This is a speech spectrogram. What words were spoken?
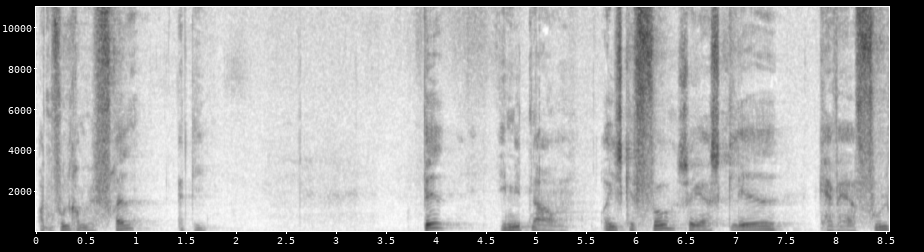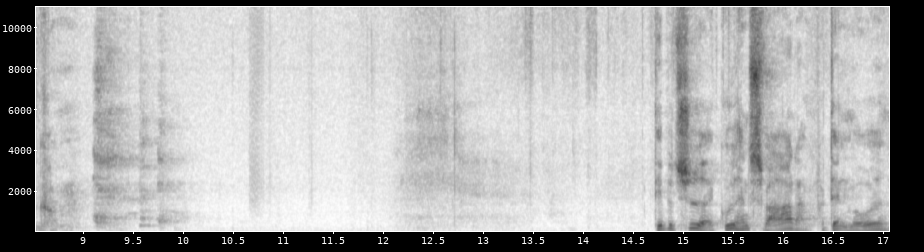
og den fuldkommende fred at give. Bed i mit navn, og I skal få, så jeres glæde kan være fuldkommen. Det betyder, at Gud han svarer dig på den måde,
